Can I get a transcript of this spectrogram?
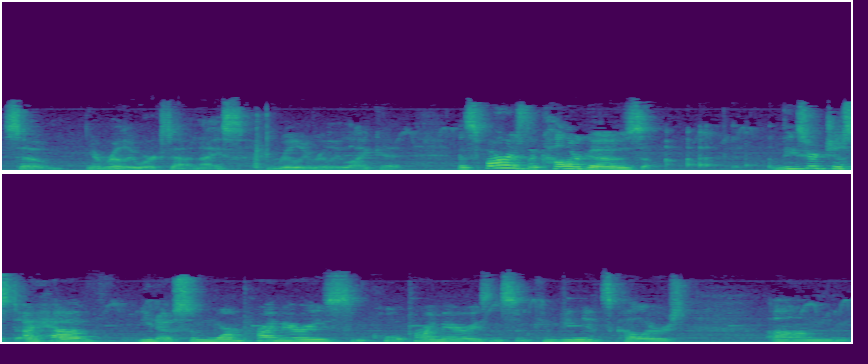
So it really works out nice. Really, really like it. As far as the color goes, uh, these are just, I have, you know, some warm primaries, some cool primaries, and some convenience colors. Um,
